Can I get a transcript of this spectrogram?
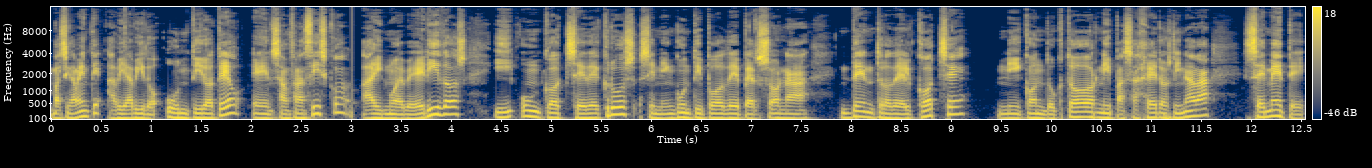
Básicamente había habido un tiroteo en San Francisco, hay nueve heridos y un coche de cruz sin ningún tipo de persona dentro del coche, ni conductor, ni pasajeros, ni nada, se mete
